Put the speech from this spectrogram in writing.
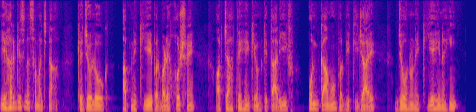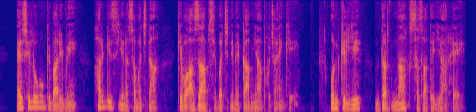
یہ ہرگز نہ سمجھنا کہ جو لوگ اپنے کیے پر بڑے خوش ہیں اور چاہتے ہیں کہ ان کی تعریف ان کاموں پر بھی کی جائے جو انہوں نے کیے ہی نہیں، ایسے لوگوں کے بارے میں ہرگز یہ نہ سمجھنا کہ وہ عذاب سے بچنے میں کامیاب ہو جائیں گے۔ ان کے لیے دردناک سزا تیار ہے۔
